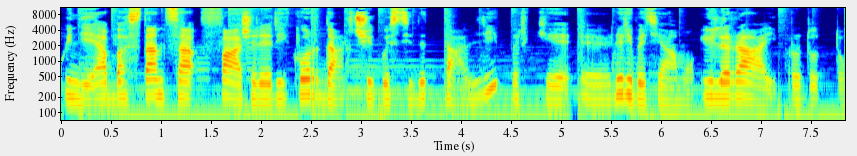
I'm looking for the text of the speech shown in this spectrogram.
quindi è abbastanza facile ricordarci questi dettagli perché eh, li ripetiamo. Il RAI prodotto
